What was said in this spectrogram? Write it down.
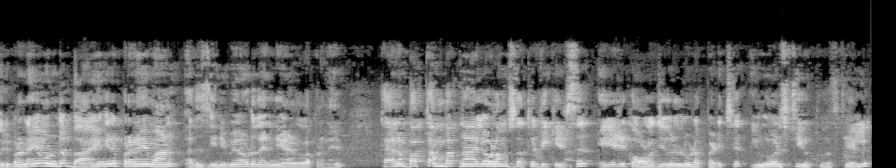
ഒരു പ്രണയമുണ്ട് ഭയങ്കര പ്രണയമാണ്. അത് സിനിമയോട് തന്നെയാണുള്ള പ്രണയം. കാരണം പത്ത് അമ്പത്തിനാലോളം സർട്ടിഫിക്കറ്റ്സ് ഏഴ് കോളേജുകളിലൂടെ പഠിച്ച് യൂണിവേഴ്സിറ്റി യൂത്ത് ഫെസ്റ്റിവലിൽ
